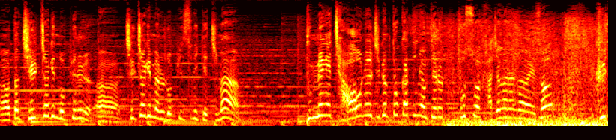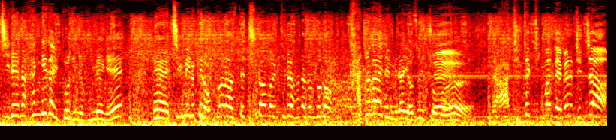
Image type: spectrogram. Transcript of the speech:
어, 떤 질적인 높이를 어, 질적인 면을 높일 수는 있겠지만 분명히 자원을 지금 똑같은 형태로 토스와 가져가는 상황에서 그 질에는 한계가 있거든요, 분명히. 예, 지금 이렇게 럭커 나왔을 때 추가 멀티를 하나 정도 더 가져가야 됩니다, 여섯 쪽을. 네. 야, 디텍팅만 되면은 진짜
